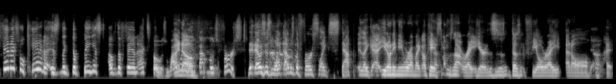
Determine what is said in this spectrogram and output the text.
Fan Expo Canada is like the biggest of the fan expos. Why I would know. they have those first? Th- that was just what that was the first like step like uh, you know what i mean where i'm like okay Yeah. something's not right here this is doesn't feel right at all Yeah. I-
